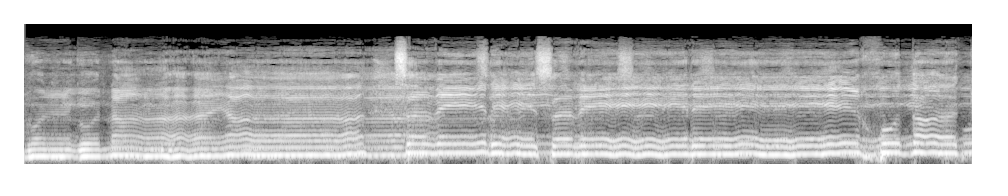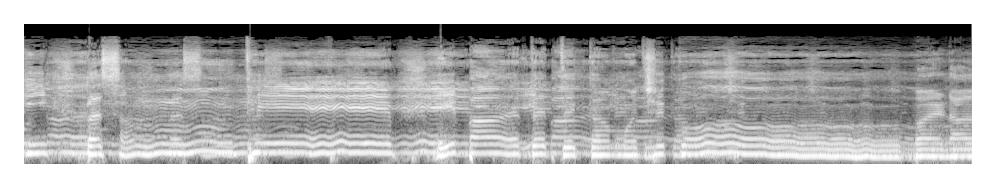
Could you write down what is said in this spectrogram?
गुनगुनाया। सवेरे सवेरे खुदा की कसम थे। इबादत का मुझको बड़ा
